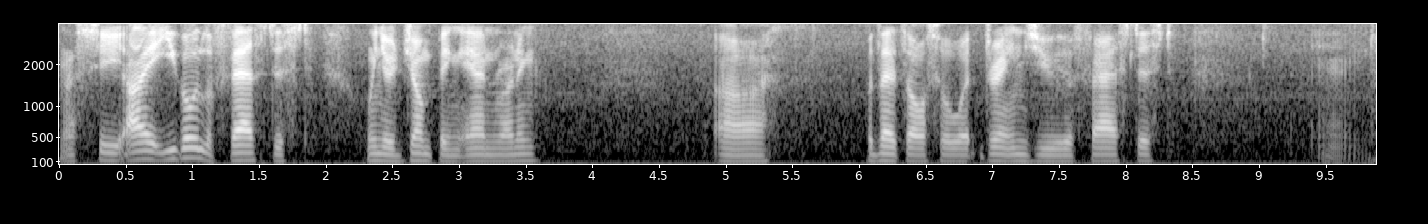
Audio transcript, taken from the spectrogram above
Now see, I you go the fastest when you're jumping and running. Uh, but that's also what drains you the fastest. And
